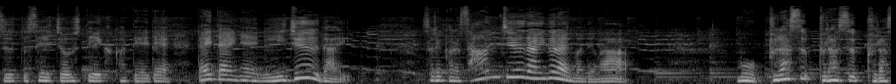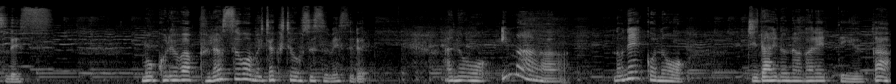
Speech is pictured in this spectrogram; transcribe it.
ずっと成長していく過程でだいたいね20代それから30代ぐらいまではもうプラスプラスプラスですもうこれはプラスをめちゃくちゃおすすめする。あの今のねこの時代の流れっていうか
